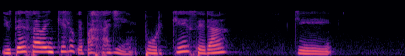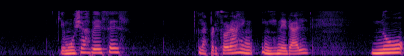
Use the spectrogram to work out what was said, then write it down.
Y ustedes saben qué es lo que pasa allí. ¿Por qué será que, que muchas veces las personas en, en general no,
